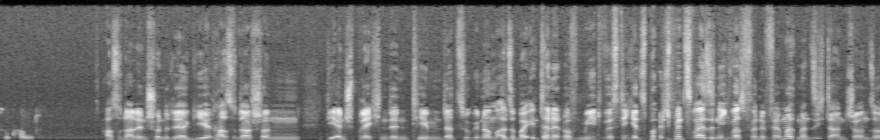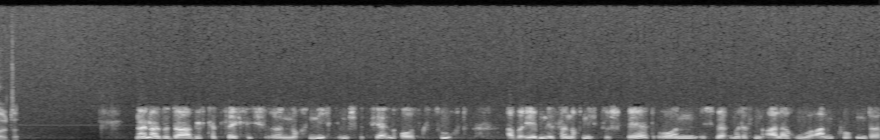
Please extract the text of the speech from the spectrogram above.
zukommt. Hast du da denn schon reagiert? Hast du da schon die entsprechenden Themen dazugenommen? Also bei Internet of Meat wüsste ich jetzt beispielsweise nicht, was für eine Firma man sich da anschauen sollte. Nein, also da habe ich tatsächlich äh, noch nicht im Speziellen rausgesucht, aber eben ist er noch nicht zu spät und ich werde mir das in aller Ruhe angucken. das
